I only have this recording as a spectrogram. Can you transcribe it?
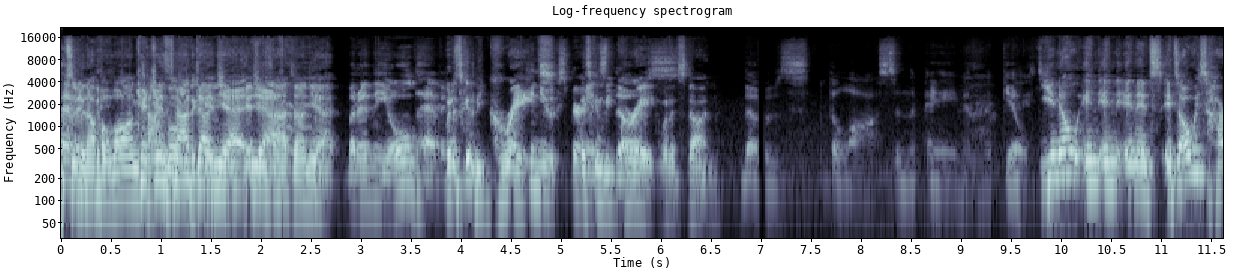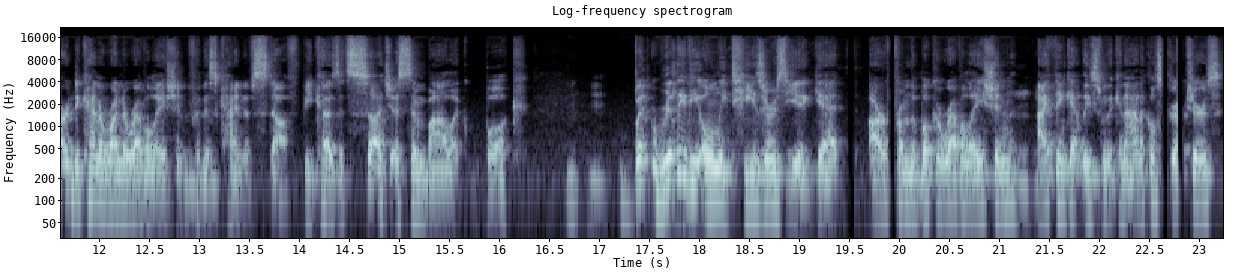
tarps have been up a long time. Kitchen's over not done kitchen. yet, Kitchen's yeah. not done yet. But in the old heaven, But it's going to be great. Can you experience? It's going to be those? great when it's done. those the loss and the pain and the guilt. You know, and, and, and it's it's always hard to kind of run to Revelation for this kind of stuff because it's such a symbolic book. Mhm. But really, the only teasers you get are from the book of Revelation, Mhm. I think, at least from the canonical scriptures.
